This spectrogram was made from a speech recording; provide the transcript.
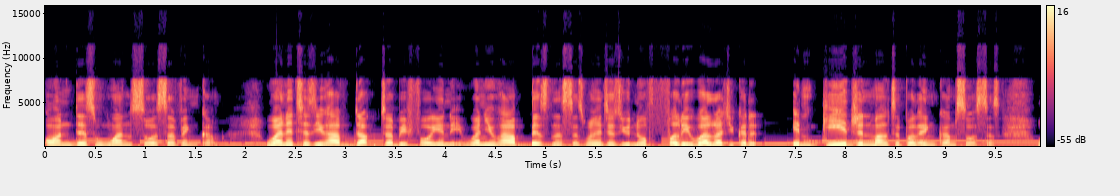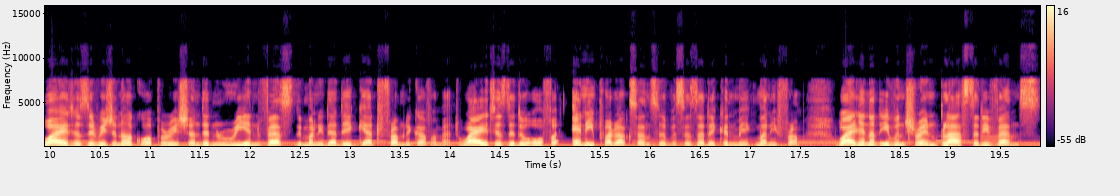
on this one source of income? When it is you have doctor before you name, when you have businesses, when it is you know fully well that you could engage in multiple income sources. Why it is the regional corporation didn't reinvest the money that they get from the government? Why it is they don't offer any products and services that they can make money from? Why are you're not even throwing blasted events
